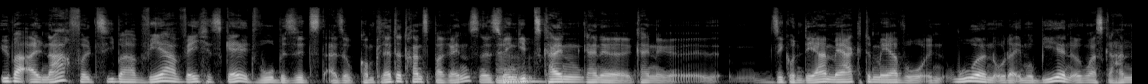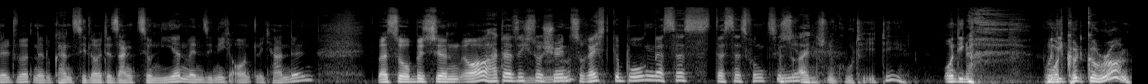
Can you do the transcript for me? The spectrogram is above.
überall nachvollziehbar, wer welches Geld wo besitzt. Also komplette Transparenz. Deswegen gibt's kein, keine, keine äh, Sekundärmärkte mehr, wo in Uhren oder Immobilien irgendwas gehandelt wird. Ne, Du kannst die Leute sanktionieren, wenn sie nicht ordentlich handeln. Was so ein bisschen, oh, hat er sich so schön zurechtgebogen, dass das, dass das Das ist funktioniert. eigentlich eine gute Idee. Und die, What could go wrong?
